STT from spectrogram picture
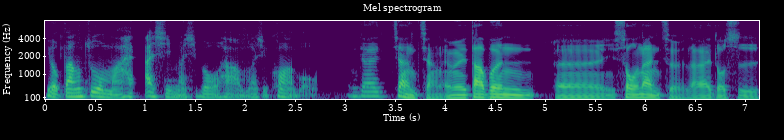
有帮助吗？还阿西马西波哈马西跨博？应该这样讲，因为大部分呃受难者大概都是。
